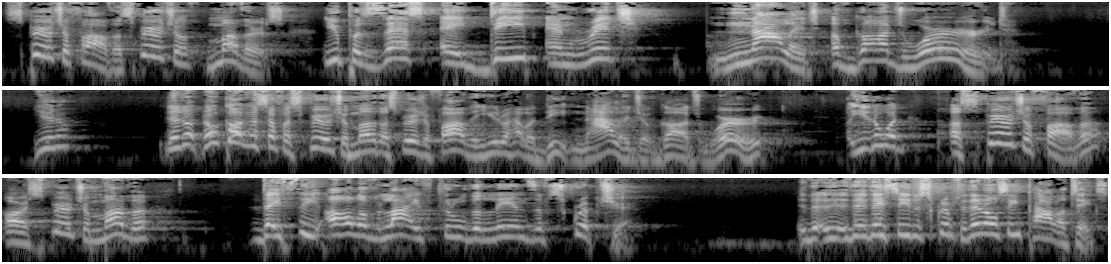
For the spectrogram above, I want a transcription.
Spiritual fathers, spiritual mothers, you possess a deep and rich knowledge of God's word. You know? Don't, don't call yourself a spiritual mother or spiritual father you don't have a deep knowledge of God's word. You know what? A spiritual father or a spiritual mother, they see all of life through the lens of scripture. They, see the scripture. They don't see politics.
